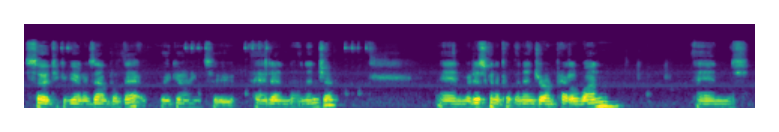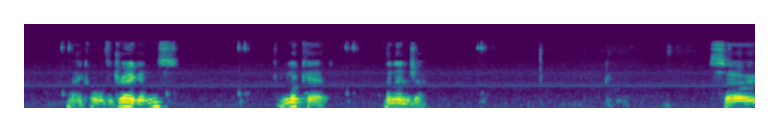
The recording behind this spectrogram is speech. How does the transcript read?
So to give you an example of that, we're going to add in a ninja, and we're just going to put the ninja on paddle 1 and make all the dragons look at the ninja. So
